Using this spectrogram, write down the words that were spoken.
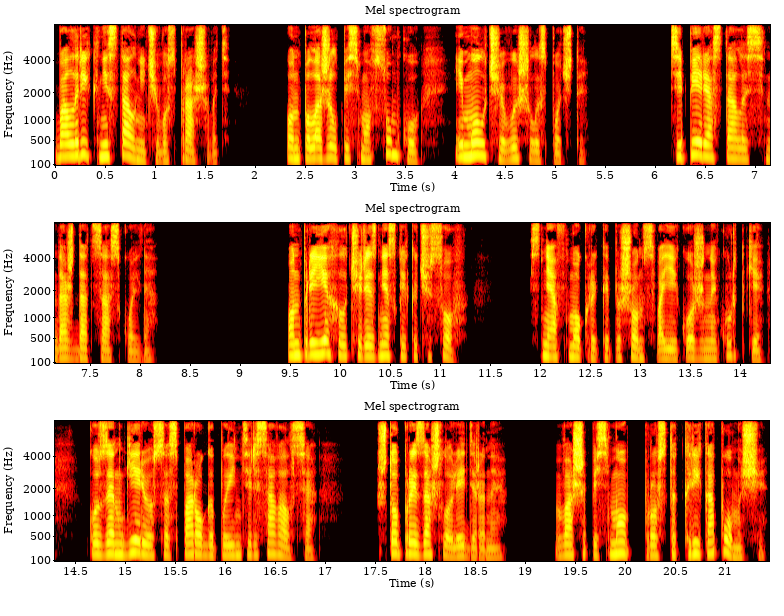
Балрик не стал ничего спрашивать. Он положил письмо в сумку и молча вышел из почты. Теперь осталось дождаться Аскольда. Он приехал через несколько часов. Сняв мокрый капюшон своей кожаной куртки, Кузен Гериуса с порога поинтересовался, что произошло, леди Рене. Ваше письмо — просто крик о помощи.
